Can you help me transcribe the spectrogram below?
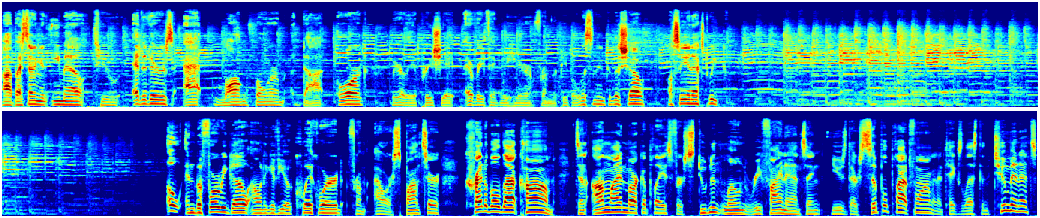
uh, by sending an email to editors at longform.org. We really appreciate everything we hear from the people listening to the show. I'll see you next week. Oh, and before we go, I want to give you a quick word from our sponsor, Credible.com. It's an online marketplace for student loan refinancing. Use their simple platform, and it takes less than two minutes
